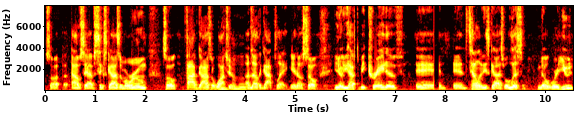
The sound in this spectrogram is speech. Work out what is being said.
So uh, obviously, I have six guys in my room, so five guys are watching another guy play. You know, so you know you have to be creative and and telling these guys, well, listen, you know, where you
